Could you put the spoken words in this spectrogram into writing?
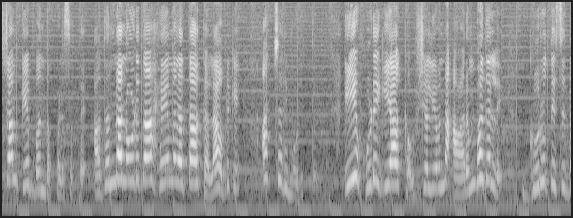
ಸ್ಟಂಪ್ಗೆ ಬಂದಪ್ಪಳಿಸುತ್ತೆ. ಅದನ್ನ ನೋಡಿದ ಹೇಮಲತಾ ಕಲಾ ಅವರಿಗೆ ಅಚ್ಚರಿ ಮೂಡಿತ್ತು. ಈ ಹುಡುಗಿಯ ಕೌಶಲ್ಯವನ್ನ ಆರಂಭದಲ್ಲೇ ಗುರುತಿಸಿದ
